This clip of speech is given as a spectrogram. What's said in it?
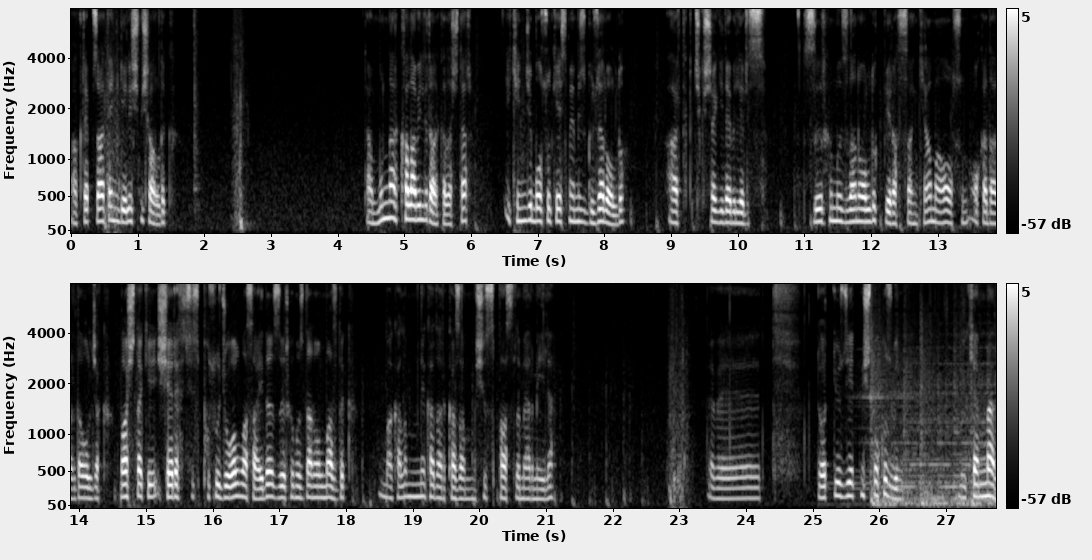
Akrep zaten gelişmiş aldık. Tamam bunlar kalabilir arkadaşlar. İkinci boss'u kesmemiz güzel oldu. Artık çıkışa gidebiliriz. Zırhımızdan olduk biraz sanki ama olsun o kadar da olacak. Baştaki şerefsiz pusucu olmasaydı zırhımızdan olmazdık. Bakalım ne kadar kazanmışız paslı mermiyle. Evet. 479 bin. Mükemmel.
